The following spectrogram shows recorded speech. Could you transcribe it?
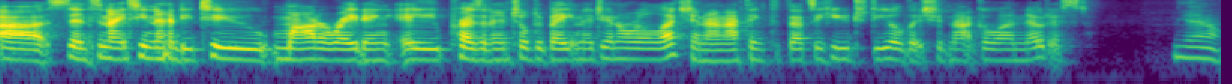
uh, since 1992 moderating a presidential debate in a general election. And I think that that's a huge deal that should not go unnoticed. Yeah.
